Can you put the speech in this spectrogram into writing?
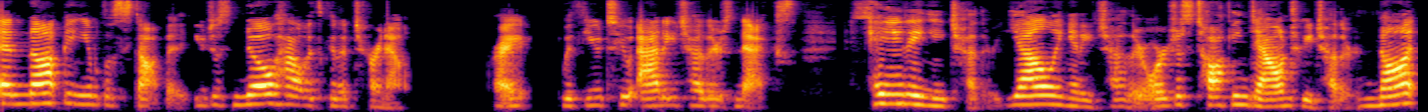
and not being able to stop it. You just know how it's going to turn out, right? With you two at each other's necks hating each other, yelling at each other, or just talking down to each other, not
